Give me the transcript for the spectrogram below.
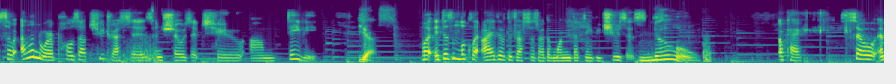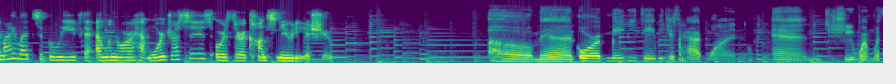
so Eleanor pulls out two dresses and shows it to um, Devi. Yes. But it doesn't look like either of the dresses are the one that Devi chooses. No. Okay. So am I led to believe that Eleanor had more dresses, or is there a continuity issue? Oh man. Or maybe Devi just had one and she went with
